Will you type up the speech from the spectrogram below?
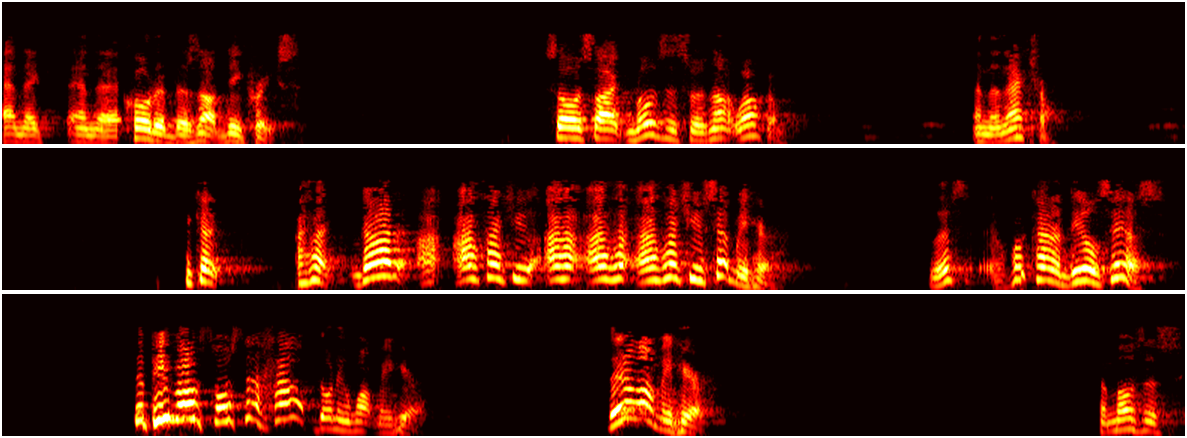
and they and the quota does not decrease. So it's like Moses was not welcome in the natural. Okay, I thought, God, I, I thought you, I, I, I thought you sent me here. This, what kind of deal is this? The people I'm supposed to help don't even want me here. They don't want me here. But Moses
